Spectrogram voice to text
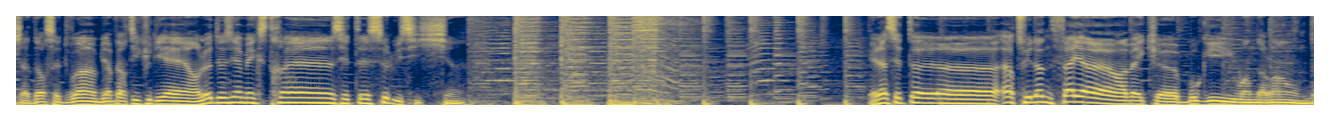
J'adore cette voix bien particulière. Le deuxième extrait, c'était celui-ci. Et là, c'est euh, Wind Fire avec euh, Boogie Wonderland.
